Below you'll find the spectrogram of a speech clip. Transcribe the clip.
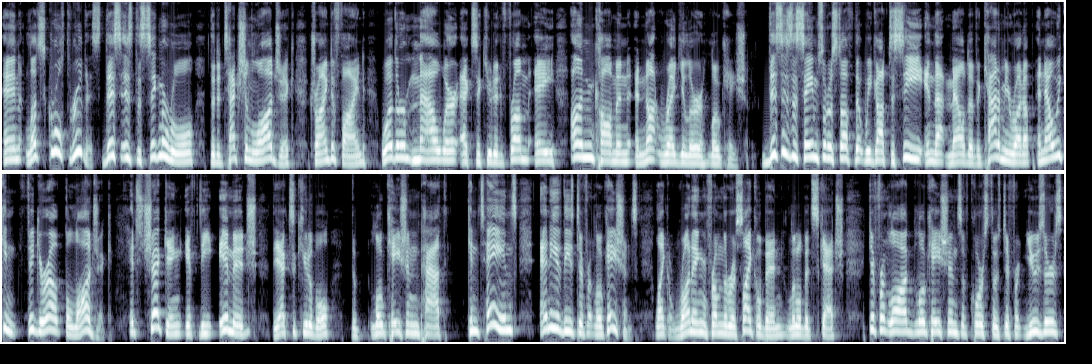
and let's scroll through this. This is the Sigma rule, the detection logic, trying to find whether malware executed from a uncommon and not regular location. This is is the same sort of stuff that we got to see in that Maldev Academy write up, and now we can figure out the logic. It's checking if the image, the executable, the location path contains any of these different locations, like running from the recycle bin, a little bit sketch, different log locations, of course, those different users,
